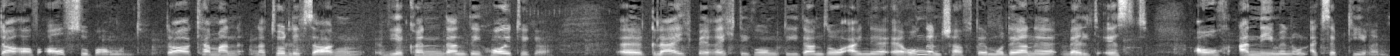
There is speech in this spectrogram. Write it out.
darauf aufzubauend, da kann man natürlich sagen, wir können dann die heutige äh, Gleichberechtigung, die dann so eine Errungenschaft der modernen Welt ist, auch annehmen und akzeptieren,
